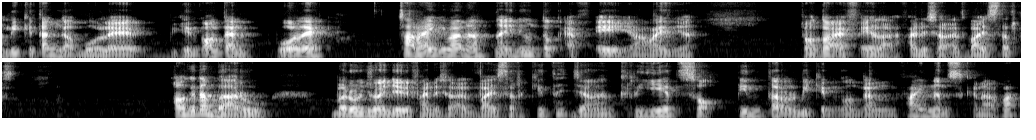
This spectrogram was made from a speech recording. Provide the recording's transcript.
ahli, kita nggak boleh bikin konten, boleh. Caranya gimana? Nah ini untuk FA yang lain ya. Contoh FA lah, financial advisors. Kalau kita baru, baru join jadi financial advisor, kita jangan create sok pinter bikin konten finance. Kenapa?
